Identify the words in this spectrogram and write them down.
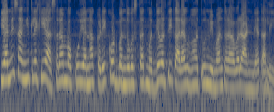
यांनी सांगितले की आसाराम बापू यांना कडेकोट बंदोबस्तात मध्यवर्ती कारागृहातून विमानतळावर आणण्यात आले.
